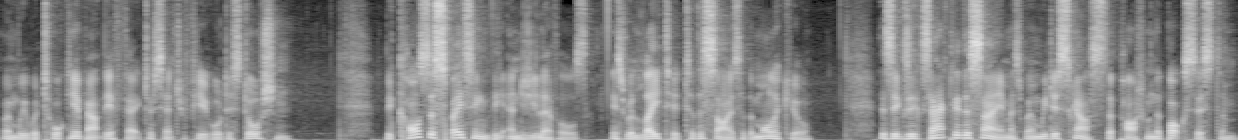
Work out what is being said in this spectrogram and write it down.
when we were talking about the effect of centrifugal distortion. Because the spacing of the energy levels is related to the size of the molecule. This is exactly the same as when we discussed the particle in the box system.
